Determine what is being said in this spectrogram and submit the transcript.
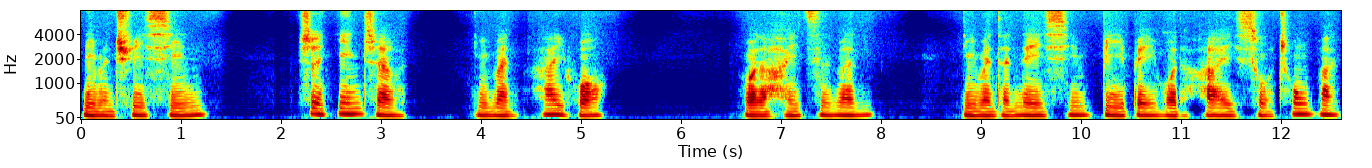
你们去行，是因着你们。爱我，我的孩子们，你们的内心必被我的爱所充满。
